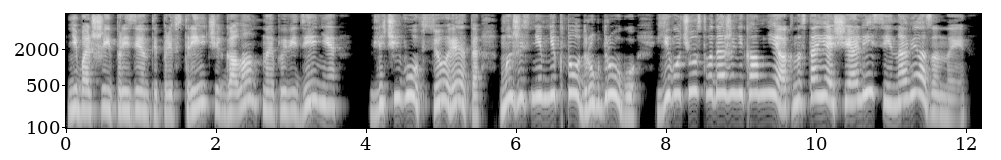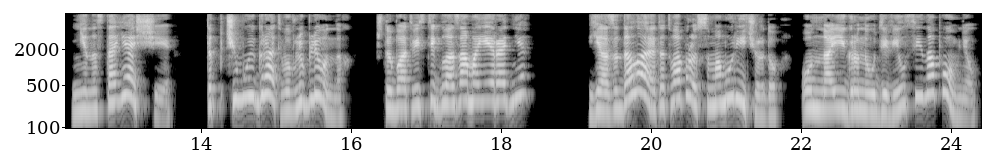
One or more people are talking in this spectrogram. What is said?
небольшие презенты при встрече, галантное поведение – для чего все это? Мы же с ним никто друг другу. Его чувства даже не ко мне, а к настоящей Алисии навязанные. Не настоящие. Так к чему играть во влюбленных? Чтобы отвести глаза моей родне? Я задала этот вопрос самому Ричарду. Он наигранно удивился и напомнил.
